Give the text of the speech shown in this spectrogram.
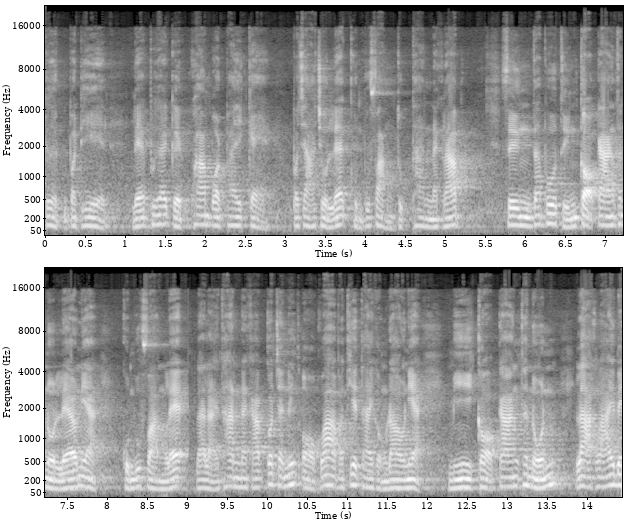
เกิดอุบัติเหตุและเพื่อให้เกิดความปลอดภัยแก่ประชาชนและคุณผู้ฟังทุกท่านนะครับ ซึ่งถ้าพูดถึงเกาะกลางถนนแล้วเนี่ยคุณผู้ฟังและหลาย ๆ ท่านนะครับ ก็จะนึกออกว่าประเทศไทยของเราเนี่ย มีเกาะกลางถนนหลากหลายแบ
